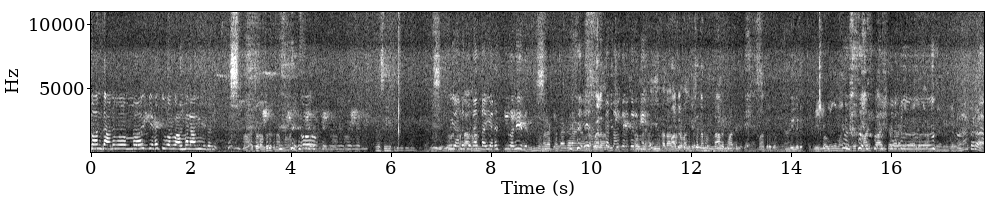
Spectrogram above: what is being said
මං දනවා අම්මා කියලා කිව්වලු අම්මා ළඟ ඉඳි ආ ඒක රඳුරක නම නේද එන සීහිතේ කියන්නේ යන කොටත් අයියට කිව්ව නේද මම කතා කරන්නේ ඔයාලා තනිච්ච අයියෙන් කතා කරනවා ඉච්ච තමයි නාල මාතේ මාතේ විල්ලක විල්ලක ආයි පාඩි කරලා කරා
